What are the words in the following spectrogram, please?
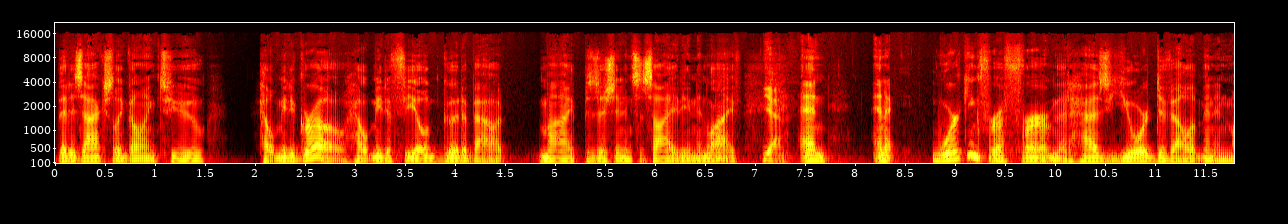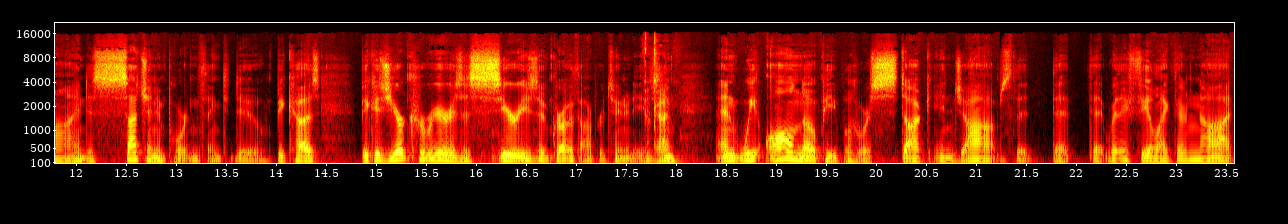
that is actually going to help me to grow, help me to feel good about my position in society and in life. Yeah. And and working for a firm that has your development in mind is such an important thing to do because because your career is a series of growth opportunities. Okay. And and we all know people who are stuck in jobs that, that, that where they feel like they're not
